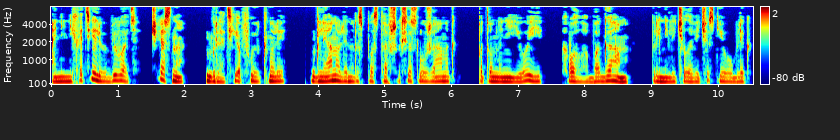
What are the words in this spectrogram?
Они не хотели убивать, честно. Братья фыркнули, глянули на распластавшихся служанок, потом на нее и, хвала богам, приняли человеческий облик.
